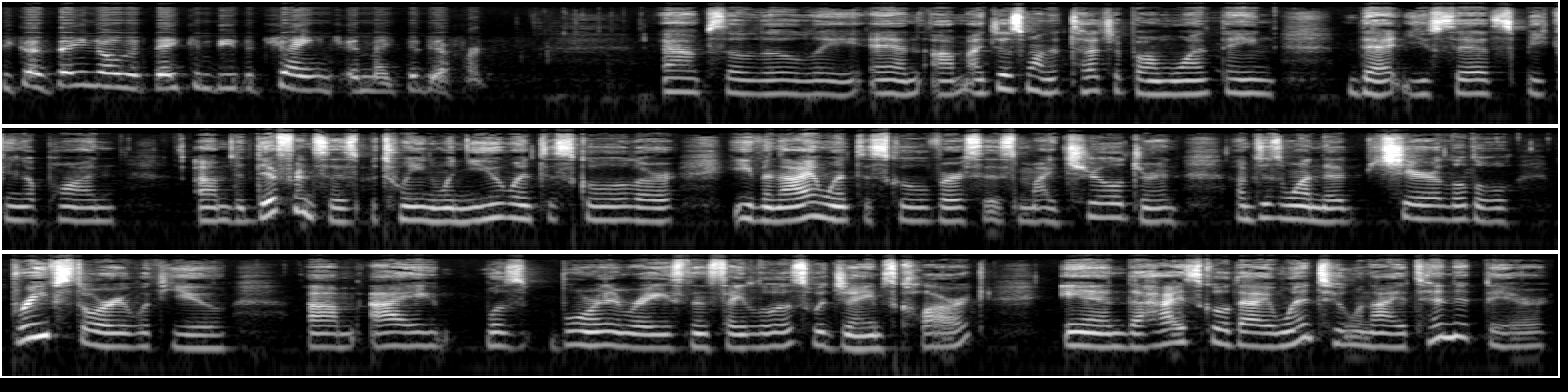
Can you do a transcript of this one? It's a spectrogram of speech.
because they know that they can be the change and make the difference. Absolutely. And um, I just want to touch upon one thing that you said, speaking upon um, the differences between when you went to school or even I went to school versus my children. I just wanted to share a little brief story with you. Um, I was born and raised in St. Louis with James Clark, and the high school that I went to when I attended there,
